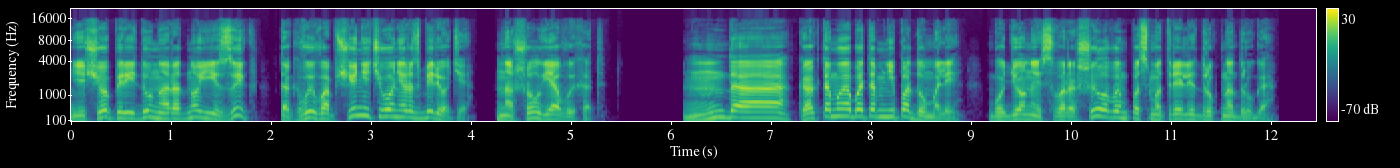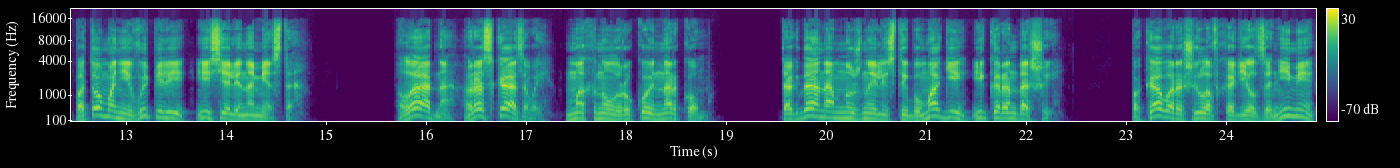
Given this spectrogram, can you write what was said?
Еще перейду на родной язык, так вы вообще ничего не разберете. Нашел я выход. «Да, как-то мы об этом не подумали». Будённый с Ворошиловым посмотрели друг на друга. Потом они выпили и сели на место. «Ладно, рассказывай», – махнул рукой нарком. «Тогда нам нужны листы бумаги и карандаши». Пока Ворошилов ходил за ними,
